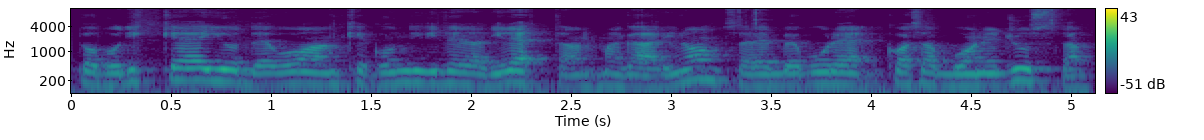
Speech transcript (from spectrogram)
dopodiché io devo anche condividere la diretta, magari, no? Sarebbe pure cosa buona e giusta.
